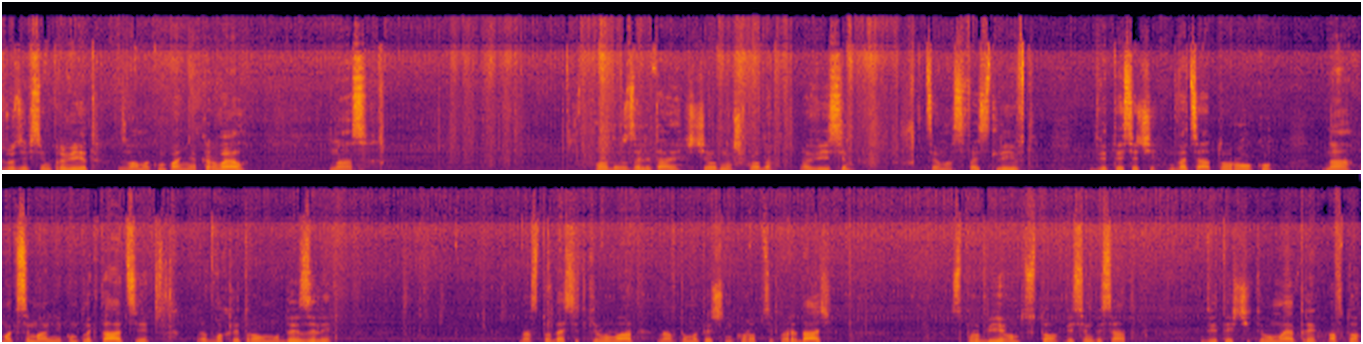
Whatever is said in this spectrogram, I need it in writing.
Друзі, всім привіт! З вами компанія Carvel. У нас продаж залітає ще одна шкода А8. Це у нас фейстліфт 2020 року на максимальній комплектації на 2-літровому дизелі на 110 кВт на автоматичній коробці передач з пробігом 180 2000 кілометрів Авто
